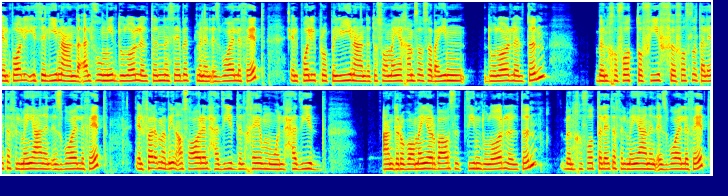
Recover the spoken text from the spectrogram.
البولي إيثيلين عند 1100 دولار للطن ثابت من الأسبوع اللي فات. البولي بروبيلين عند 975 دولار للطن. بانخفاض طفيف فاصلة في المية عن الأسبوع اللي فات. الفرق ما بين أسعار الحديد الخام والحديد عند 464 دولار للطن. بانخفاض تلاتة في المية عن الأسبوع اللي فات.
